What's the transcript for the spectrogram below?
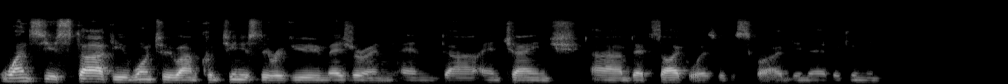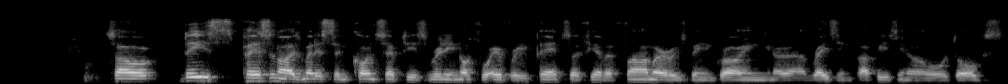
once you start, you want to um, continuously review, measure, and and uh, and change um, that cycle as we described in the beginning. So these personalized medicine concept is really not for every pet. So if you have a farmer who's been growing, you know, uh, raising puppies, you know, or dogs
